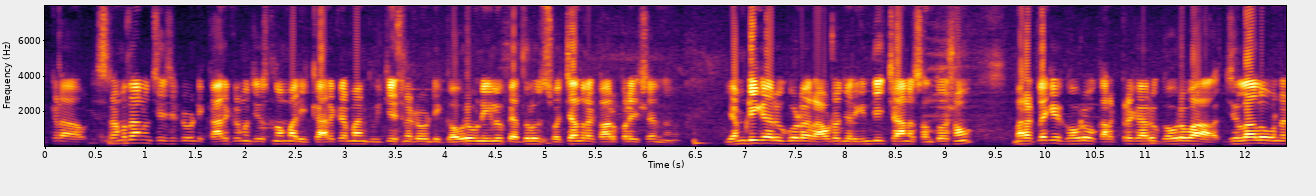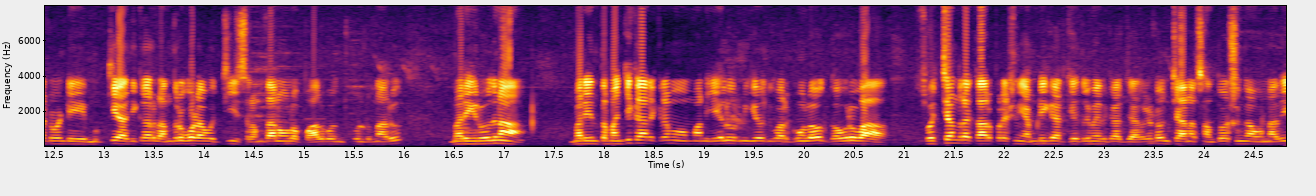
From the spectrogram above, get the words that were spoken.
ఇక్కడ శ్రమదానం చేసేటువంటి కార్యక్రమం చేస్తున్నాం. మరి ఈ కార్యక్రమానికి విచ్చేసినటువంటి గౌరవనీయులు పెద్దలు స్వచ్ఛాంధ్ర కార్పొరేషన్ ఎండి గారు కూడా రావడం జరిగింది. చాలా సంతోషం. మరి అట్లాగే గౌరవ కలెక్టర్ గారు గౌరవ జిల్లాలో ఉన్నటువంటి ముఖ్య అధికారులు అందరూ కూడా వచ్చి శ్రమదానంలో పాల్పంచుకుంటున్నారు మరి ఈ రోజున మరి ఇంత మంచి కార్యక్రమం మన ఏలూరు నియోజకవర్గంలో గౌరవ స్వచ్ఛంద్ర కార్పొరేషన్ ఎండీ గారి చేతుల మీదుగా జరగడం చాలా సంతోషంగా ఉన్నది.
